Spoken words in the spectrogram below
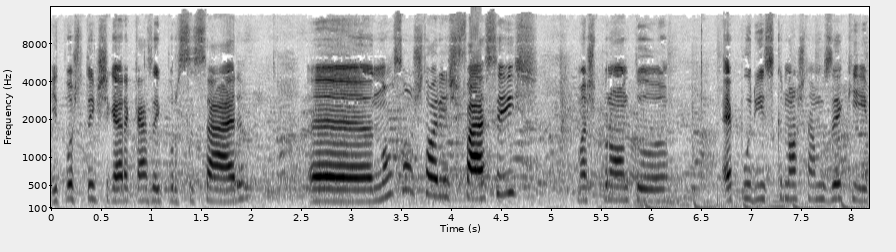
e depois tu tens que chegar a casa e processar. Uh, não são histórias fáceis, mas pronto, é por isso que nós estamos aqui.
